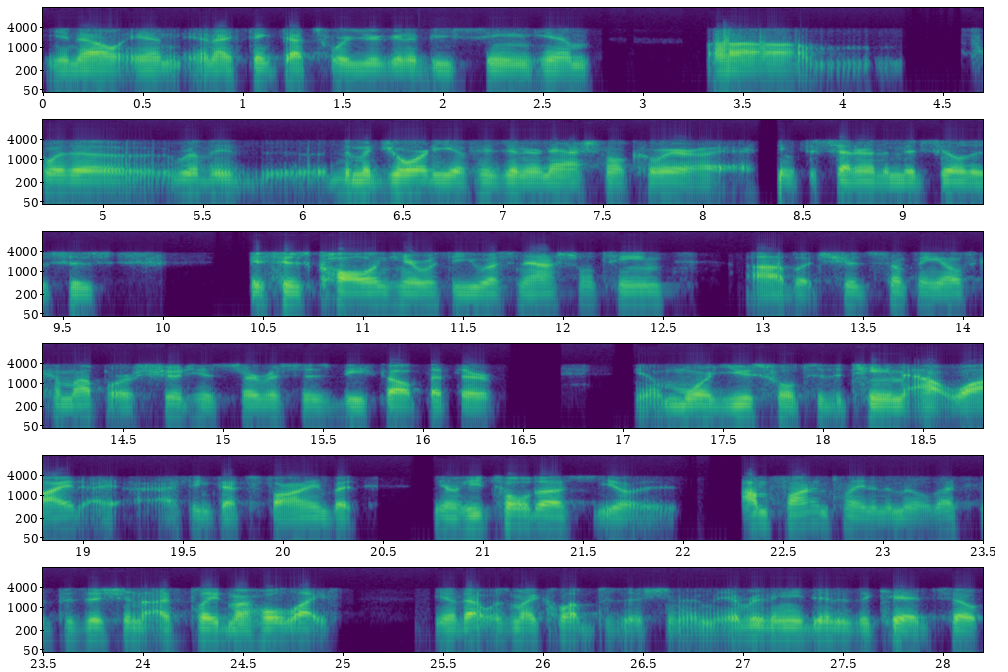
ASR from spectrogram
you know, and, and I think that's where you're going to be seeing him um, for the really the majority of his international career. I, I think the center of the midfield is his is his calling here with the U.S. national team. Uh, but should something else come up, or should his services be felt that they're you know more useful to the team out wide, I, I think that's fine. But you know, he told us, you know, I'm fine playing in the middle. That's the position I've played my whole life. You know, that was my club position and everything he did as a kid. So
